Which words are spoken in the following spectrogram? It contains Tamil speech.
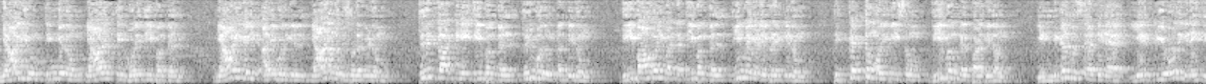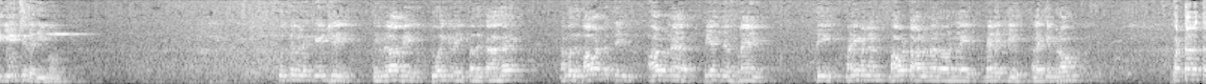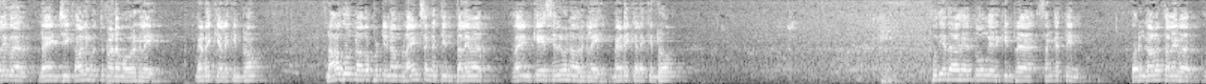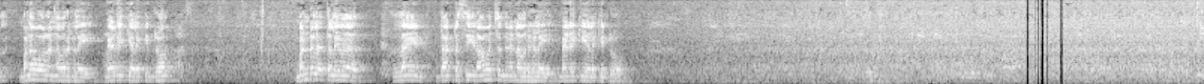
ஞாயிறும் திங்களும் ஞானத்தின் ஒளி தீபங்கள். ஞானிகளின் அறிவொளியில் ஞானமது சுடர்விடும். திருக்காட்டியை தீபங்கள் திருவருள் தந்திடும். தீபாவளி வண்ண தீபங்கள் தீமைகளை விளக்கிடும். திக்கட்டும் ஒளி வீசும் தீபங்கள் பலவிதம் இந்நிகழ்வு சேர்ந்திட இயற்கையோடு இணைந்து ஏற்றுக தீபம். குத்துவிளக்கேற்றி இவ்விழாவை துவங்கி வைப்பதற்காக நமது மாவட்டத்தின் ஆளுநர் P N T D Manivannan மாவட்ட ஆளுநர் அவர்களை மேடைக்கு அழைக்கின்றோம். வட்டார தலைவர் லயன் ஜி காளிமுத்து மேடம் அவர்களை மேடைக்கு அழைக்கின்றோம். நாகூர் நாகப்பட்டினம் லயன் சங்கத்தின் தலைவர் லயன் கே செல்வன் அவர்களை மேடைக்கு அழைக்கின்றோம். புதியதாக துவங்க இருக்கின்ற சங்கத்தின் வருங்கால தலைவர் மணவாளன் அவர்களை மேடைக்கு அழைக்கின்றோம். மண்டல தலைவர் லயன் டாக்டர் சி ராமச்சந்திரன் அவர்களை மேடைக்கு அழைக்கின்றோம்.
